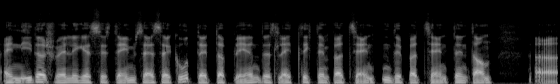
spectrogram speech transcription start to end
ein niederschwelliges System sehr, sehr gut etablieren, das letztlich den Patienten, die Patientin dann äh,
